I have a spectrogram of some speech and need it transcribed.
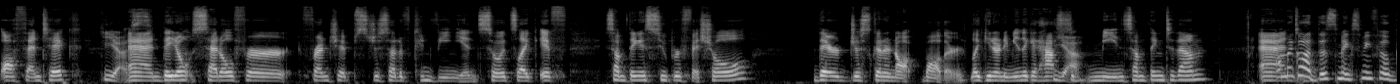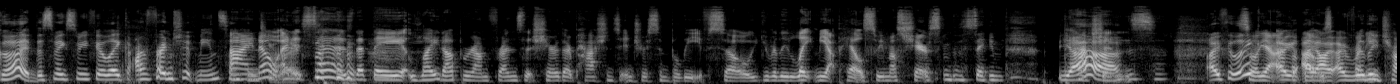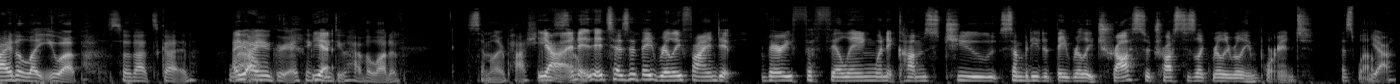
authentic. Yes. And they don't settle for friendships just out of convenience. So it's like if something is superficial, they're just gonna not bother. Like you know what I mean? Like it has Yeah. to mean something to them. And Oh my god, this makes me feel good. This makes me feel like our friendship means something. I know, and it says that they light up around friends that share their passions, interests, and beliefs. So you really light me up, Hill. So we must share some of the same Yeah. passions. I feel like So, yeah, I I I, I, I really try to light you up, so that's good. I, Wow. I agree. I think Yeah. we do have a lot of similar passions. Yeah, and it, it says that they really find it very fulfilling when it comes to somebody that they really trust. So trust is like really, really important as well. yeah,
